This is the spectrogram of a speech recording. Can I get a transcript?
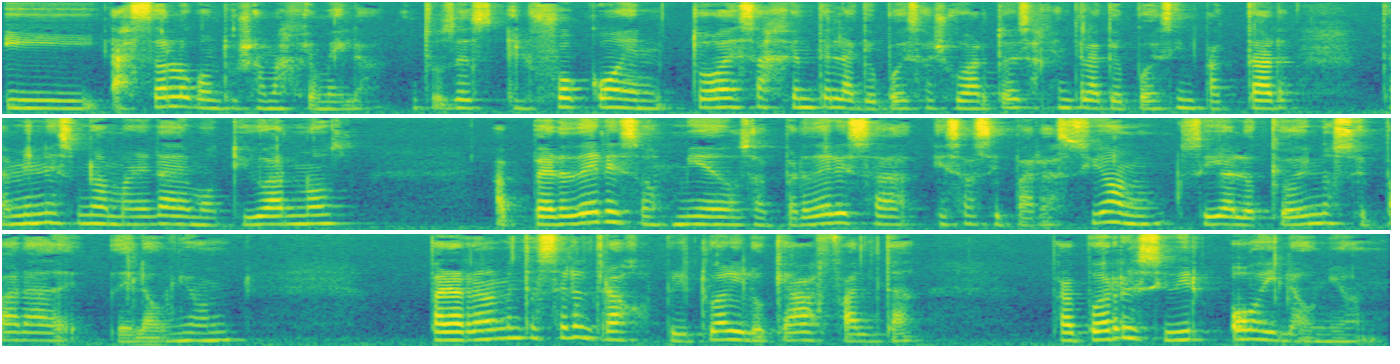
y hacerlo con tu llama gemela. Entonces el foco en toda esa gente a la que puedes ayudar, toda esa gente a la que puedes impactar, también es una manera de motivarnos a perder esos miedos, a perder esa, esa separación, ¿sí? a lo que hoy nos separa de, de la unión para realmente hacer el trabajo espiritual y lo que haga falta para poder recibir hoy la unión.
